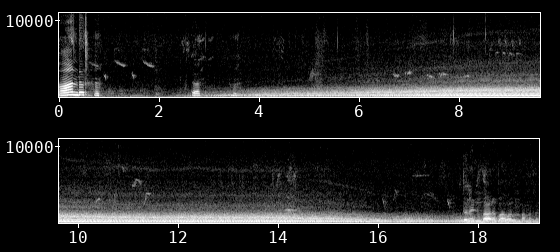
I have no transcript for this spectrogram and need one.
Aman dur. Dön. Hı. Dönelim bir araba alalım bana da.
